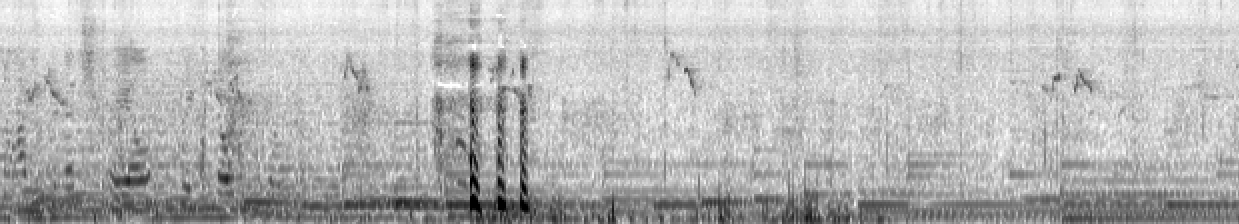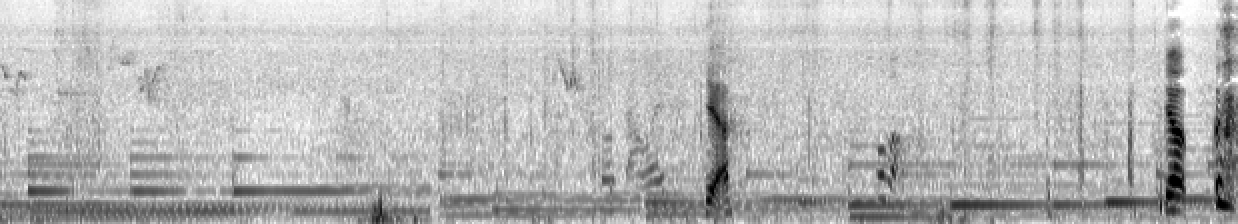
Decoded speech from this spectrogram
Not even a trail, like no Yeah. Hold on. Yep. That's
